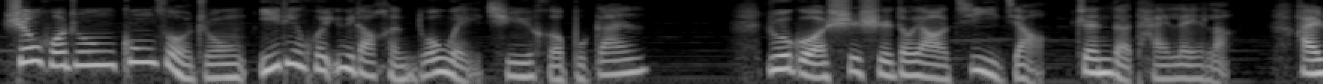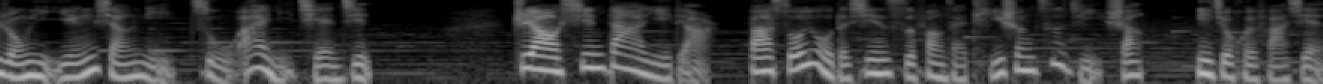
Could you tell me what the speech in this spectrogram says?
生活中、工作中一定会遇到很多委屈和不甘，如果事事都要计较，真的太累了，还容易影响你、阻碍你前进。只要心大一点儿，把所有的心思放在提升自己上。你就会发现，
